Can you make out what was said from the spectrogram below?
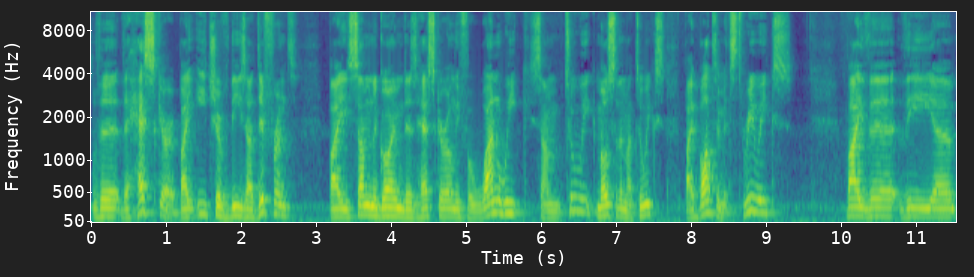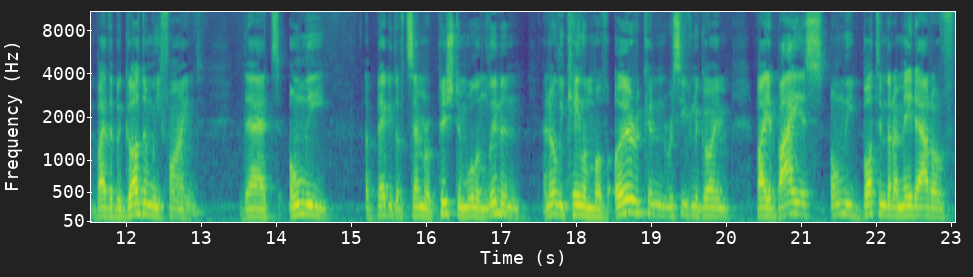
the, the Hesker by each of these are different. By some Nagoim, there's Hesker only for one week, some two weeks, most of them are two weeks. By bottom, it's three weeks. By the, the, uh, by the Begodim, we find that only a beged of tzemer, pishtim, wool, and linen, and only kalim of ur can receive Nagoim by a bias, only bottom that are made out of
